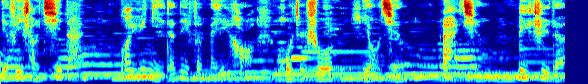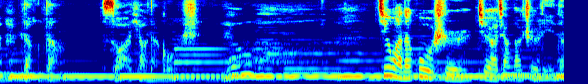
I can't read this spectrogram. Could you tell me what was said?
也非常期待关于你的那份美好，或者说友情、爱情、励志的等等所有的故事。今晚的故事就要讲到这里的，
